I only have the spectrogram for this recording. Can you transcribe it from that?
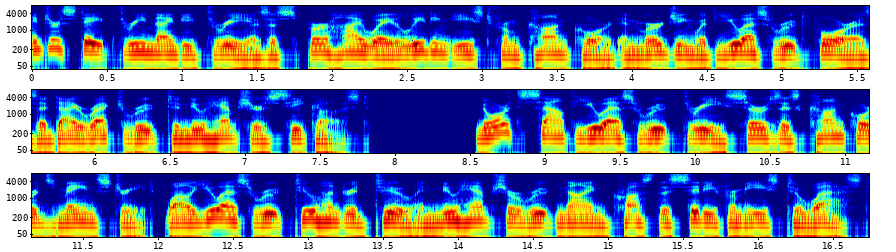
Interstate 393 is a spur highway leading east from Concord and merging with U.S. Route 4 as a direct route to New Hampshire's seacoast. North-south U.S. Route 3 serves as Concord's main street, while U.S. Route 202 and New Hampshire Route 9 cross the city from east to west.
